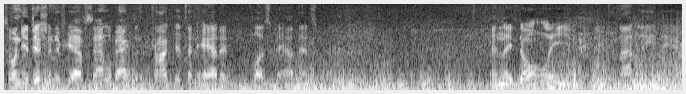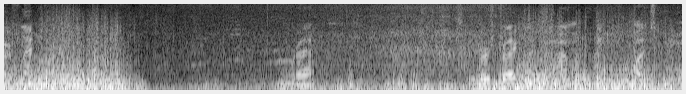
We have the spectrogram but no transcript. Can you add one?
So in addition, if you have saddlebags in the trunk, it's an added plus to have that storage. And they don't lean. And they do not lean, they are flat corner. Right. Reversetrike.com. Um, thank you for watching.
